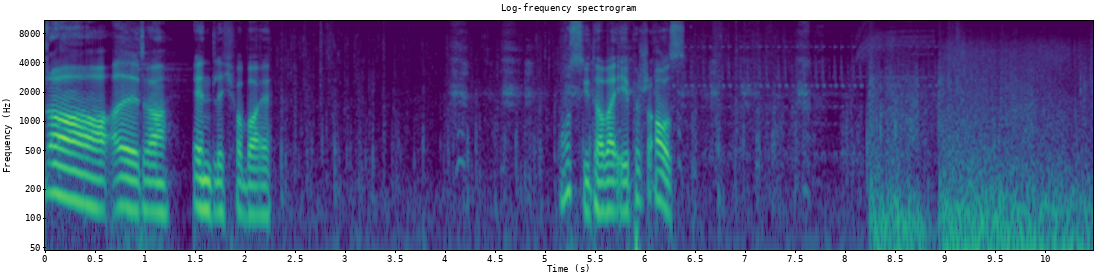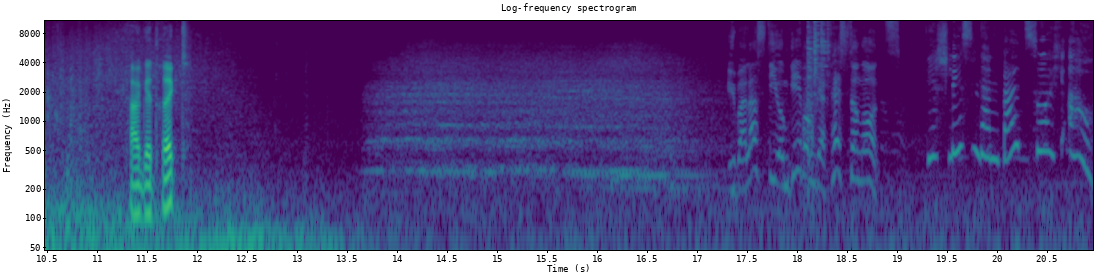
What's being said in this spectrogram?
Oh, Alter. Endlich vorbei. Oh, sieht aber episch aus. Ja, gedreckt. Überlasst die Umgebung der Festung uns. Wir schließen dann bald zu euch auf.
